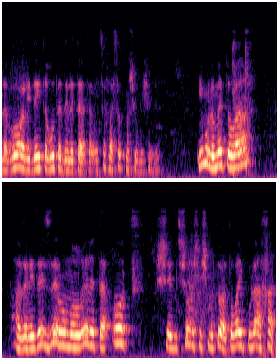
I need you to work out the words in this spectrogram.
לבוא על ידי תרותא דלתתא, הוא צריך לעשות משהו בשביל זה. אם הוא לומד תורה, אז על ידי זה הוא מעורר את האות של שורש נשמתו, התורה היא כולה אחת.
